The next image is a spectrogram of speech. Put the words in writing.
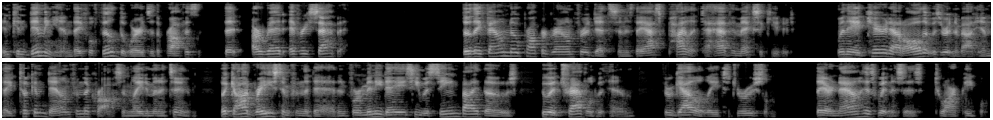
in condemning him, they fulfilled the words of the prophets that are read every Sabbath. Though they found no proper ground for a death sentence, they asked Pilate to have him executed. When they had carried out all that was written about him, they took him down from the cross and laid him in a tomb. But God raised him from the dead, and for many days he was seen by those who had traveled with him through Galilee to Jerusalem. They are now his witnesses to our people.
